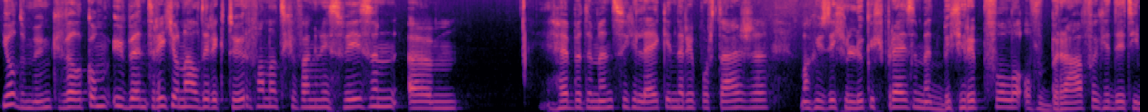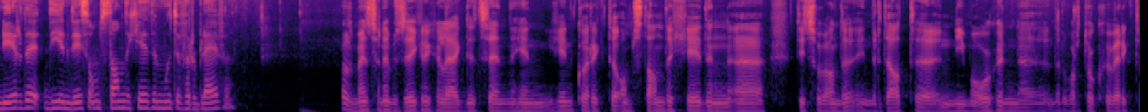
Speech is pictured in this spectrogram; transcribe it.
Jo de Munk, welkom. U bent regionaal directeur van het gevangeniswezen. Um, hebben de mensen gelijk in de reportage? Mag u zich gelukkig prijzen met begripvolle of brave gedetineerden die in deze omstandigheden moeten verblijven? De mensen hebben zeker gelijk. Dit zijn geen, geen correcte omstandigheden. Uh, dit zou inderdaad uh, niet mogen. Uh, er wordt ook gewerkt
